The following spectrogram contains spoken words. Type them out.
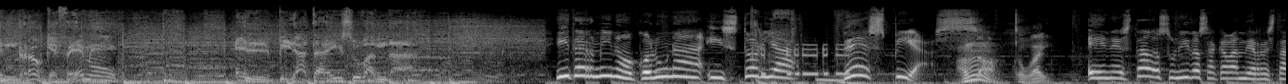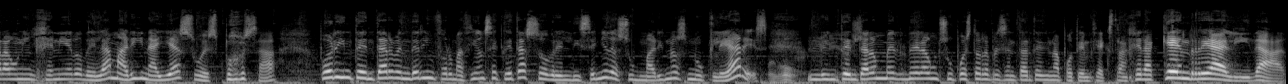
en Rock FM, El Pirata y su banda. Y termino con una historia de espías. Anda, qué guay. En Estados Unidos acaban de arrestar a un ingeniero de la Marina y a su esposa por intentar vender información secreta sobre el diseño de submarinos nucleares. Oh, Lo intentaron vender a un supuesto representante de una potencia extranjera que en realidad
